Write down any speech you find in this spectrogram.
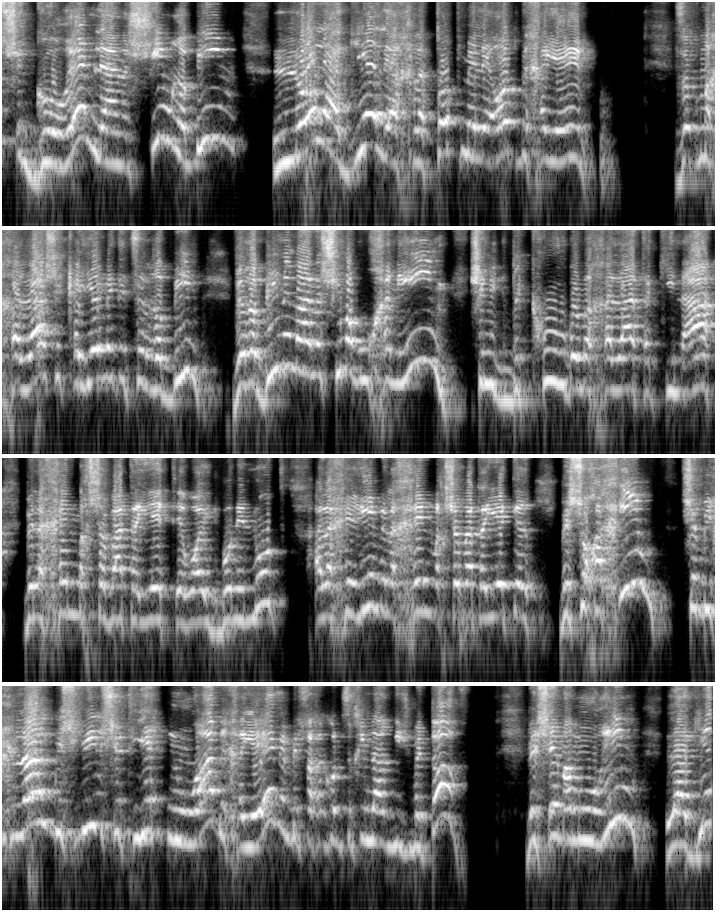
שגורם לאנשים רבים לא להגיע להחלטות מלאות בחייהם. זאת מחלה שקיימת אצל רבים, ורבים הם האנשים הרוחניים שנדבקו במחלת הקנאה, ולכן מחשבת היתר, או ההתבוננות על אחרים, ולכן מחשבת היתר, ושוכחים שבכלל בשביל שתהיה תנועה בחייהם, הם בסך הכל צריכים להרגיש בטוב. ושהם אמורים להגיע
